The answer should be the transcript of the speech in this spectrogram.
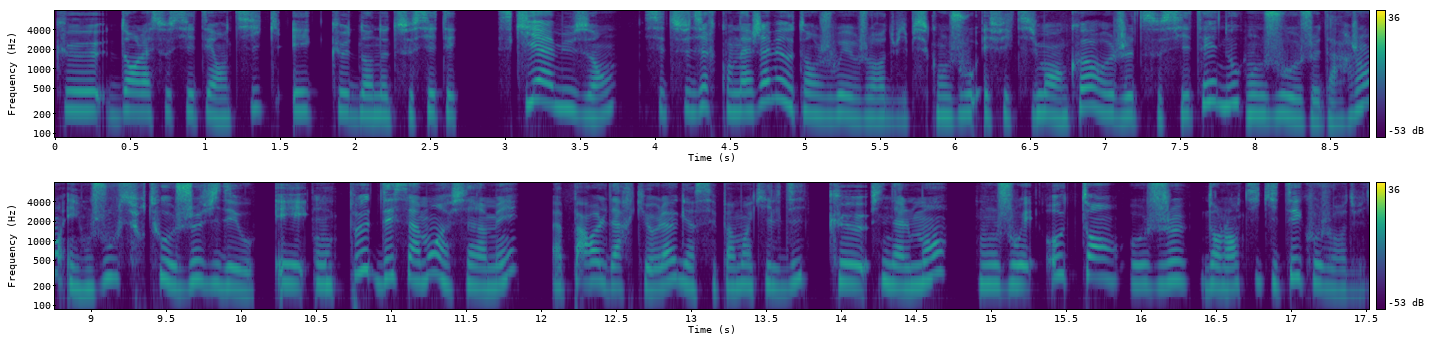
que dans la société antique et que dans notre société. Ce qui est amusant, c'est de se dire qu'on n'a jamais autant joué aujourd'hui, puisqu'on joue effectivement encore aux jeux de société, nous, on joue aux jeux d'argent et on joue surtout aux jeux vidéo. Et on peut décemment affirmer, à parole d'archéologue, hein, c'est pas moi qui le dis, que finalement, on jouait autant aux jeux dans l'Antiquité qu'aujourd'hui.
